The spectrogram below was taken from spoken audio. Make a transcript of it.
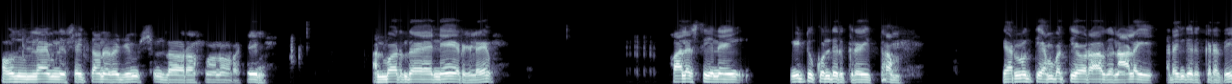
அவது இல்லாமின் சைத்தான ரஜீம். சுந்தா ரஹ்மான் ரஹீம். அன்பார்ந்த நேயர்களே பாலஸ்தீனை மீட்டு கொண்டிருக்கிற யுத்தம் இரநூத்தி ஐம்பத்தி ஓராவது நாளை அடைந்திருக்கிறது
